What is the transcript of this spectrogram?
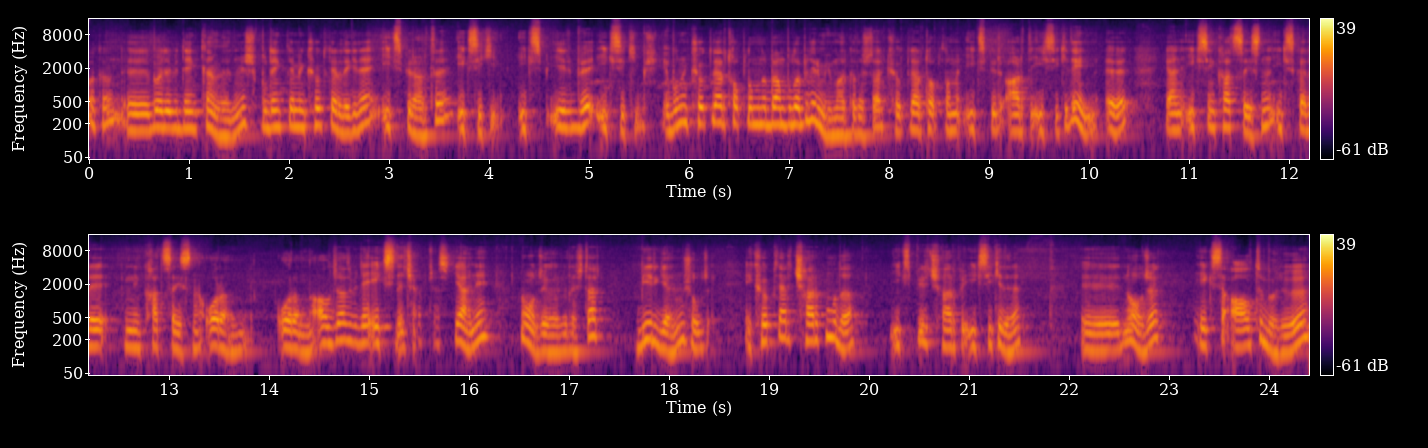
Bakın e, böyle bir denklem vermiş. Bu denklemin kökleri de yine x1 artı x2. x1 ve x2'ymiş. E bunun kökler toplamını ben bulabilir miyim arkadaşlar? Kökler toplamı x1 artı x2 değil mi? Evet. Yani x'in katsayısının x karenin katsayısına oran, oranını alacağız. Bir de eksiyle çarpacağız. Yani ne olacak arkadaşlar? 1 gelmiş olacak. E kökler çarpımı da x1 çarpı x2 de e, ne olacak? Eksi 6 bölü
